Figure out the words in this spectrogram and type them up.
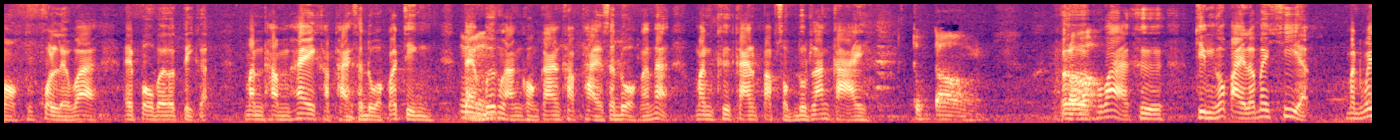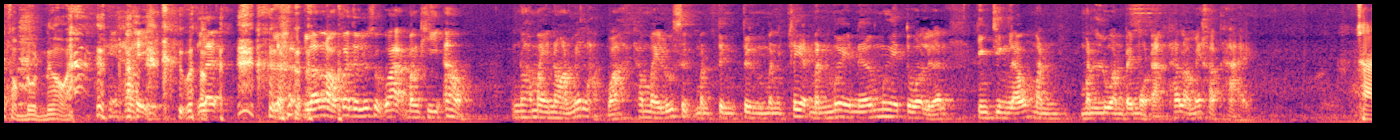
บอกทุกคนเลยว่าไอโปรไบโอติกอะ มันทำให้ขับถ่ายสะดวกก็จริง แต่อืมเบื้องหลังของการขับถ่ายสะดวกนั้นอะมันคือการปรับสมดุลร่างกาย ถูกต้องเออเพราะว่าคือกินเข้าไปแล้วไม่ขี้อะมันไม่สมดุลเนื้อวะใช่แล้วแล้วแล้วเราก็จะรู้สึกว่าบางทีอ้าวทำไมนอนไม่หลับวะทำไมรู้สึกมันตึงๆ มันเครียด มันเมื่อยเนื้อเมื่อยตัวหรืออะไรจริง ๆ แล้วมันมันรวนไปหมดอะถ้าเราไม่ขับถ่าย ใช่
